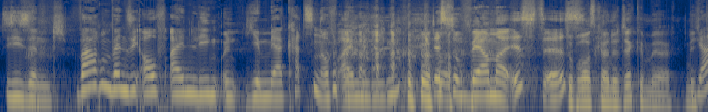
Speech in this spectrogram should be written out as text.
Sie sind warm, wenn sie auf einen liegen und je mehr Katzen auf einem liegen, desto wärmer ist es. Du brauchst keine Decke mehr, nicht Ja.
